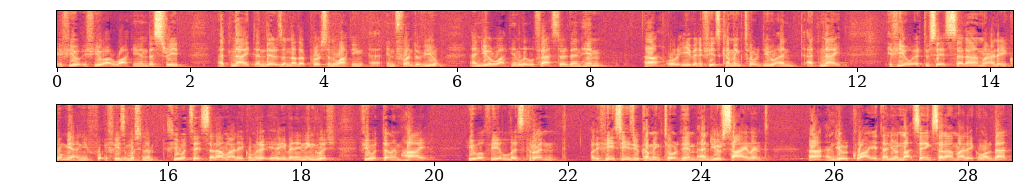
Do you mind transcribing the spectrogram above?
if you, if you are walking in the street at night and there's another person walking uh, in front of you and you're walking a little faster than him, huh? or even if he's coming toward you and at night, if you were to say Assalamu alaykum, yani if he's Muslim, if you would say Assalamu alaykum, even in English, if you would tell him hi, he will feel less threatened But if he sees you coming toward him and you're silent, uh, and you're quiet and you're not saying Assalamu alaikum or that,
